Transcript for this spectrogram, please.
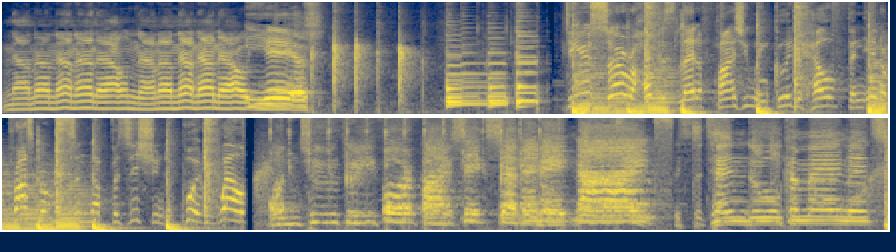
Now, now, now, now, now, now, now, now, now, now, yes. Dear sir, I hope this letter finds you in good health and in a prosperous enough position to put wealth. One, two, three, four, five, six, seven, eight, nine. It's the ten duel commandments.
